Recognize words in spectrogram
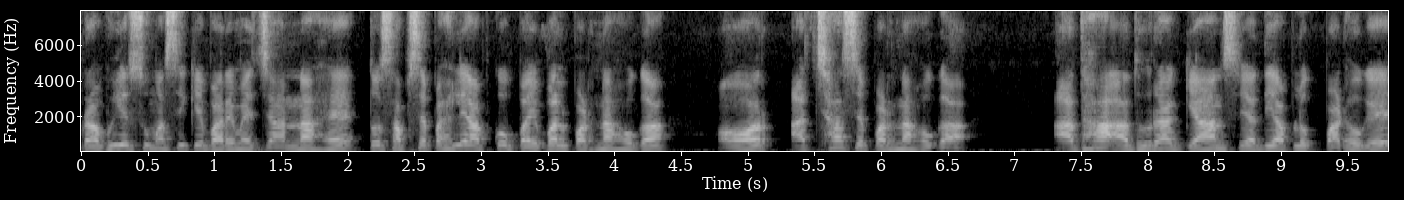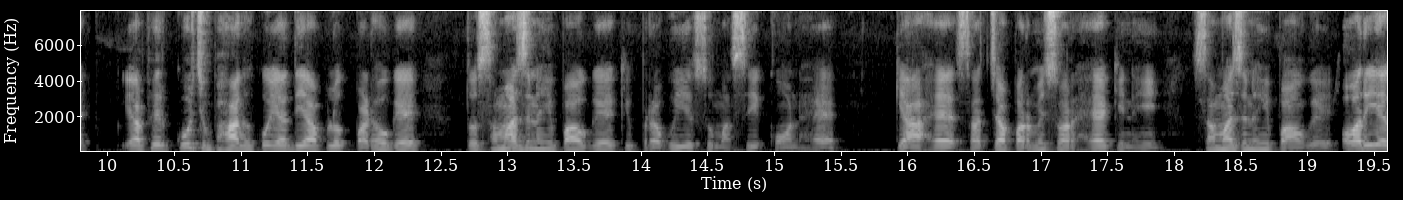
प्रभु यीशु मसीह के बारे में जानना है तो सबसे पहले आपको बाइबल पढ़ना होगा और अच्छा से पढ़ना होगा। आधा अधूरा ज्ञान से यदि आप लोग पढ़ोगे या फिर कुछ भाग को यदि आप लोग पढ़ोगे तो समझ नहीं पाओगे कि प्रभु यीशु मसीह कौन है, क्या है, सच्चा परमेश्वर है कि नहीं, समझ नहीं पाओगे। और ये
